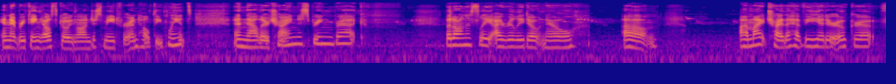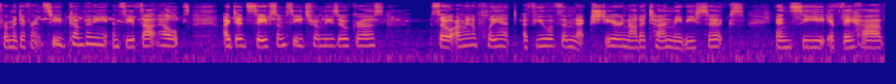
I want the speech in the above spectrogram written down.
and everything else going on just made for unhealthy plants. And now they're trying to spring back. But honestly, I really don't know. Um, I might try the heavy hitter okra from a different seed company and see if that helps. I did save some seeds from these okras. So I'm going to plant a few of them next year, not a ton, maybe six, and see if they have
